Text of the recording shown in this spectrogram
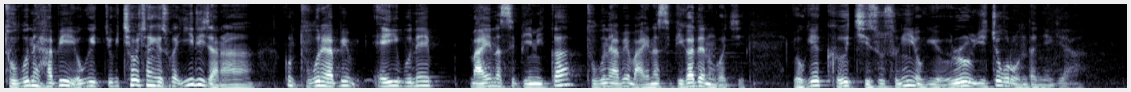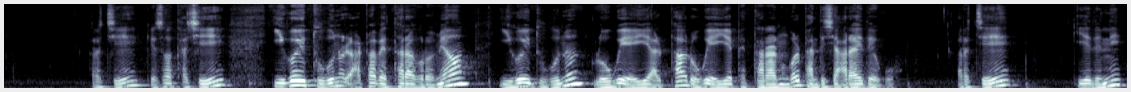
두근의 합이 여기 여기 최고차의 개수가 1이잖아. 그럼 두근의 합이 A분의 마이너스 B니까 두근의 합이 마이너스 B가 되는 거지. 요게 그 지수승이 여기 이쪽으로 온다는 얘기야. 알았지? 그래서 다시 이거의 두근을 알파 베타라 그러면 이거의 두근은 로그 A 알파, 로그 A의 베타라는 걸 반드시 알아야 되고. 알았지? 이해됐니?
